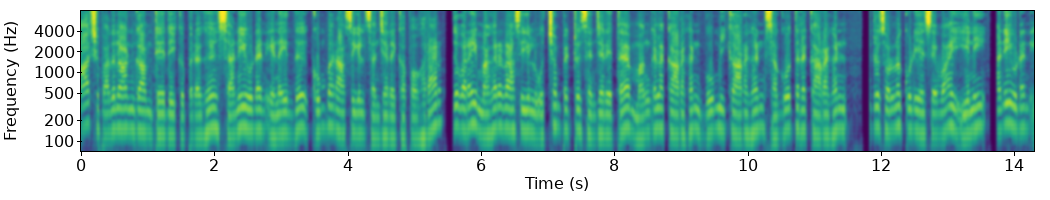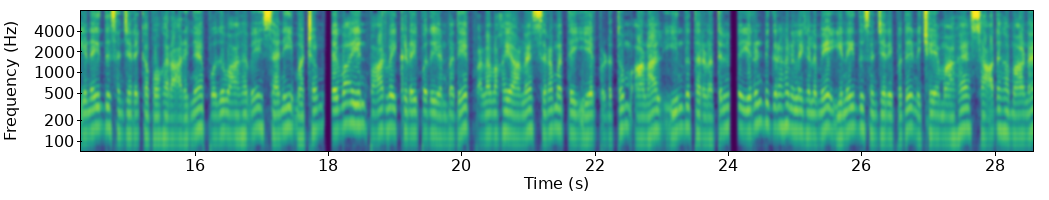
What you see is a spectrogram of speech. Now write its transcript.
மார்ச் பதினான்காம் தேதிக்கு பிறகு சனியுடன் இணைந்து கும்ப ராசியில் சஞ்சரிக்க போகிறார். இதுவரை மகர ராசியில் உச்சம் பெற்று சஞ்சரித்த மங்களக்காரகன் பூமிக்காரகன் சகோதரக்காரகன் என்று சொல்லக்கூடிய செவ்வாய் இனி சனியுடன் இணைந்து சஞ்சரிக்க போகிறாருங்க. பொதுவாகவே சனி மற்றும் செவ்வாயின் பார்வை கிடைப்பது என்பதே பல வகையான சிரமத்தை ஏற்படுத்தும். ஆனால் இந்த தருணத்தில் இந்த இரண்டு கிரக நிலைகளுமே இணைந்து சஞ்சரிப்பது நிச்சயமாக சாதகமான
